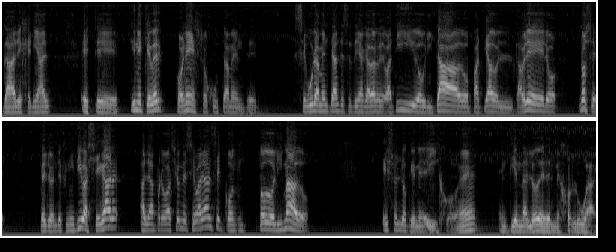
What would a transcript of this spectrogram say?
dale, genial. Este, tiene que ver con eso justamente. Seguramente antes se tenía que haber debatido, gritado, pateado el tablero no sé, pero en definitiva llegar a la aprobación de ese balance con todo limado. Eso es lo que me dijo, ¿eh? entiéndanlo desde el mejor lugar.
